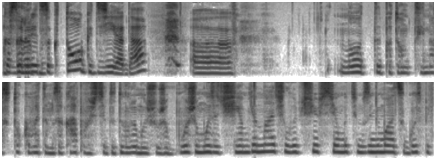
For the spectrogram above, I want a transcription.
Как абсолютно. говорится, кто где, да? Но ты потом, ты настолько в этом закапываешься, ты думаешь уже, боже мой, зачем я начал вообще всем этим заниматься, господи.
